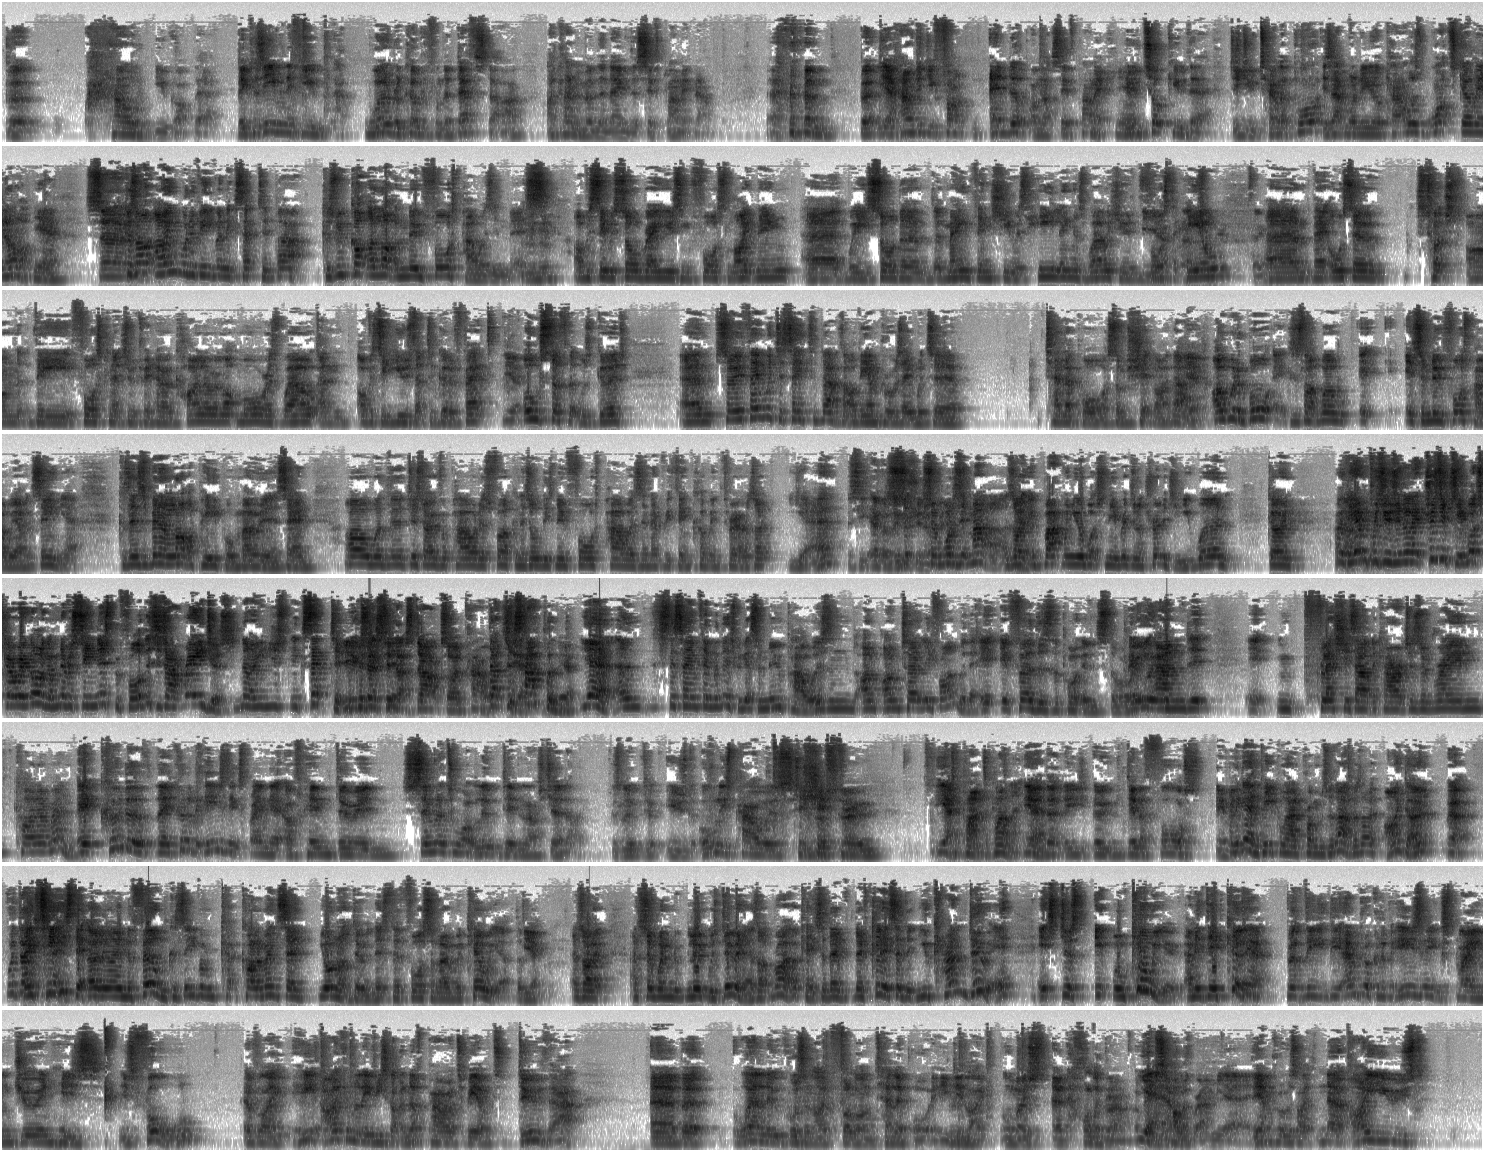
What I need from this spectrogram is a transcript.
but how you got there because even if you were recovered from the Death Star, I can't remember the name of the Sith planet now. Um, but yeah, how did you find, end up on that Sith planet? Yeah. Who took you there? Did you teleport? Is that one of your powers? What's going on? Yeah, So because I, I would have even accepted that because we've got a lot of new force powers in this. Mhm. Obviously, we saw Rey using force lightning. Uh, we saw the the main thing she was healing as well. She was forced Yeah, to heal. a good thing. Um, they also touched on the force connection between her and Kylo a lot more as well, and obviously used that to good effect. Yeah. All stuff that was good. Um, so if they were to say to that that oh, the Emperor was able to teleport or some shit like that, Yeah. I would have bought it because it's like, well, it, it's a new force power we haven't seen yet. Because there's been a lot of people moaning and saying, oh, well, they're just overpowered as fuck, and there's all these new force powers and everything coming through. I was like, yeah, it's the so, evolution. so of what does it matter? It's like Yeah. back when you were watching the original trilogy, you weren't going, "Oh, the Uh, Emperor's using electricity. What's going on? I've never seen this before. This is outrageous." No, you just accept it You because accepted that's dark side power. that just Yeah. happened. Yeah. Yeah. and it's the same thing with this. We get some new powers, and I'm I'm totally fine with it. It, it furthers the point of the story, It- it- and it it fleshes out the characters of Rey and Kylo Ren. It could have. They could have easily explained it of him doing similar to what Luke did in Last Jedi, because Luke used all his powers to shift through to Yeah, planet to planet. yeah. That he, he did a force. Image. And again, people had problems with that. But I was like, I don't. yeah. Well, They that's it. teased it earlier in the film because even Ky- Kylo Ren said, "You're not doing this. The Force alone would kill you." The Yeah. As like, and so when Luke was doing it, I was like, right, okay, so they've they've clearly said that you can do it. It's just it will kill you, and it did kill him. Yeah, but the, the Emperor could have easily explained during his his fall of like he I can believe he's got enough power to be able to do that, uh, but where Luke wasn't like full on teleport, he did Mm. like almost a hologram. Of Yeah, himself. hologram. Yeah, The Emperor was like, no, I used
